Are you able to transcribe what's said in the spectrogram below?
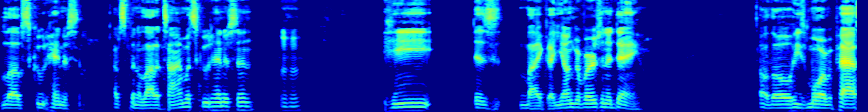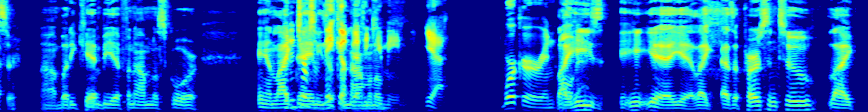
love Scoot Henderson. I've spent a lot of time with Scoot Henderson. Mm-hmm. He is like a younger version of Dame, although he's more of a passer. Uh, but he can be a phenomenal scorer. And like but in Dame, terms of makeup, I think you mean, yeah, worker and like he's he, yeah yeah. Like as a person too like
